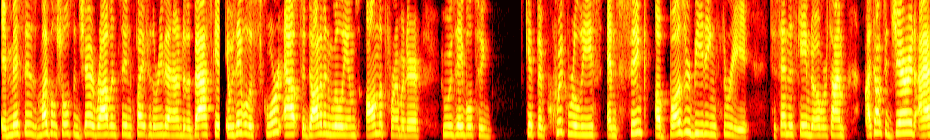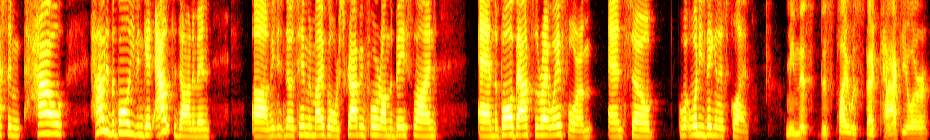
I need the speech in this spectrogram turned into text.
It misses. Michael Schultz and Jared Robinson fight for the rebound under the basket. It was able to squirt out to Donovan Williams on the perimeter, who was able to get the quick release and sink a buzzer beating three to send this game to overtime. I talked to Jared. I asked him how how did the ball even get out to Donovan. Um, he just knows him and Michael were scrapping for it on the baseline, and the ball bounced the right way for him. And so, what, what do you think of this play? I mean, this this play was spectacular.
